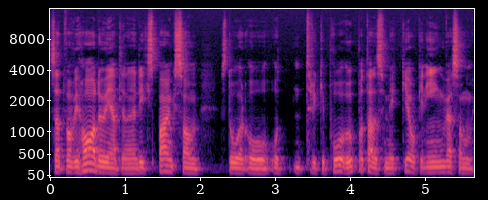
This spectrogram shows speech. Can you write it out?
Så att vad vi har då är egentligen en riksbank som står och, och trycker på uppåt alldeles för mycket och en Ingve som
